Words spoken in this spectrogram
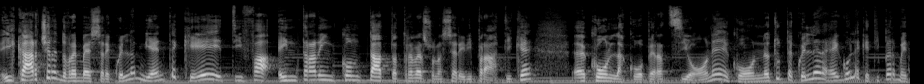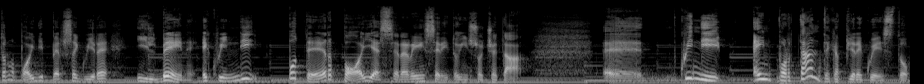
il, carcere dovrebbe essere quell'ambiente che ti fa entrare in contatto attraverso una serie di pratiche eh, con la cooperazione, con tutte quelle regole che ti permettono poi di perseguire il bene e quindi poter poi essere reinserito in società. Eh, quindi è importante capire questo.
